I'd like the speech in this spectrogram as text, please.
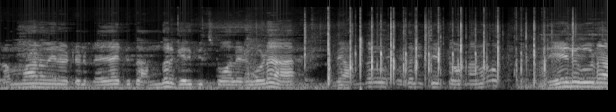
బ్రహ్మాండమైనటువంటి మెజార్టీతో అందరూ గెలిపించుకోవాలని కూడా మేమందరూ కృతనిశ్చయితో ఉన్నాను. నేను కూడా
